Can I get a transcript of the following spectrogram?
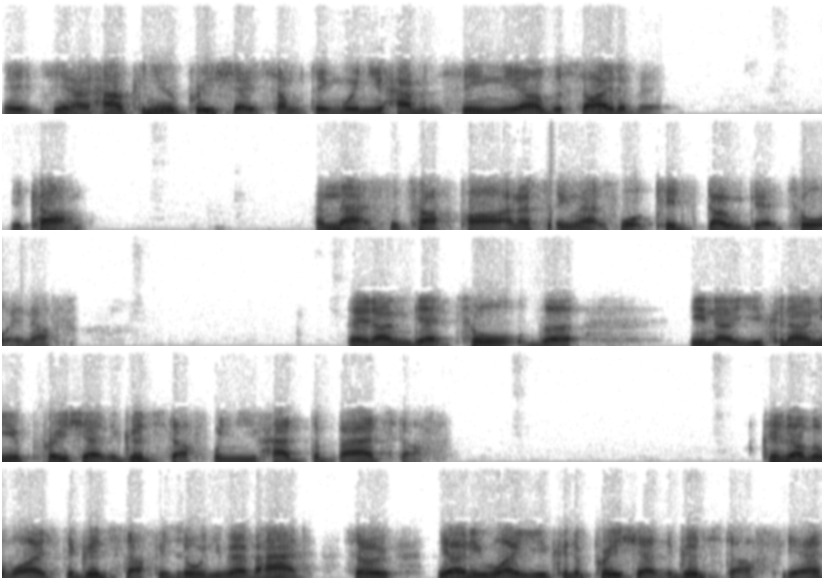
It's, you know, how can you appreciate something when you haven't seen the other side of it? You can't. And that's the tough part. And I think that's what kids don't get taught enough. They don't get taught that, you know, you can only appreciate the good stuff when you've had the bad stuff. Because otherwise, the good stuff is all you've ever had. So the only way you can appreciate the good stuff, yeah,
